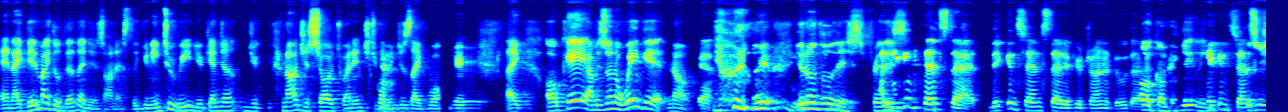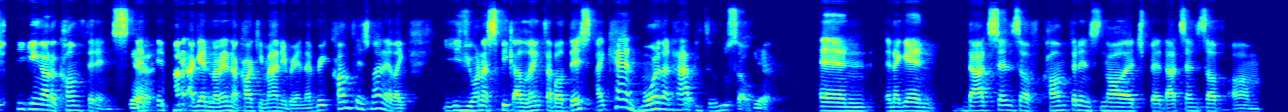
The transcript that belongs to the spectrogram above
And I did my due diligence. Honestly, you need to read. You can just, you cannot just show up to an interview Yeah. and just like wonder, like, okay, I'm just gonna wing it. No, Yeah. you don't do this for And this. they can sense that. They can sense that if you're trying to do that. Oh, completely. They can sense. You're speaking out of confidence. Yeah. And, and again, not in a cocky manner, but in a very confidence manner. Like, if you want to speak at length about this, I can. More than happy to do so. Yeah. And and again, that sense of confidence, knowledge, but that sense of um,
